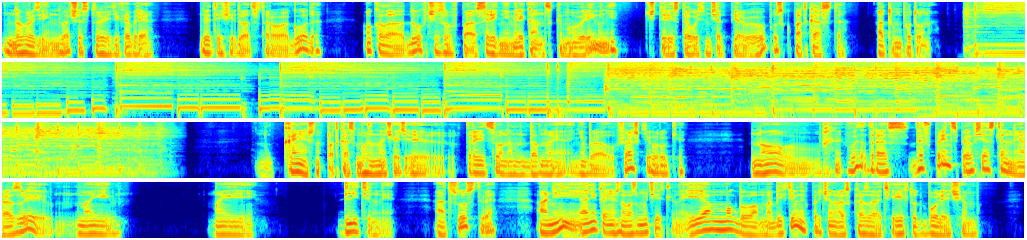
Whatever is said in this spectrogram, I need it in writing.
Добрый день, 26 декабря 2022 года, около двух часов по среднеамериканскому времени, 481 выпуск подкаста «Атум Путона». Конечно, подкаст можно начать э, традиционным. Давно я не брал шашки в руки. Но в этот раз, да в принципе, во все остальные разы мои, мои длительные отсутствия, они, они, конечно, возмутительные. И я мог бы вам объективных причин рассказать, и их тут более чем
